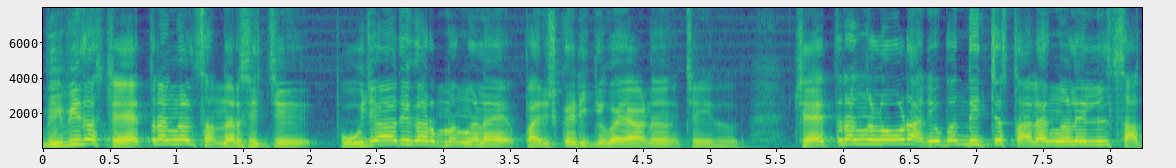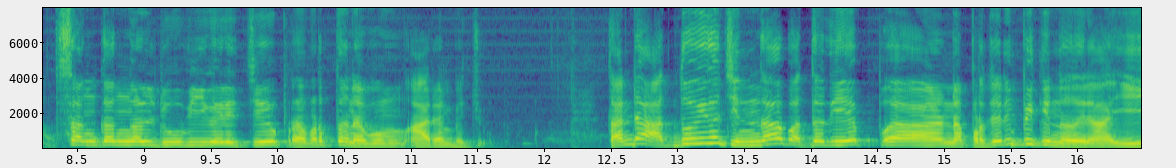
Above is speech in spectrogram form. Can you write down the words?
വിവിധ ക്ഷേത്രങ്ങൾ സന്ദർശിച്ച് പൂജാതി കർമ്മങ്ങളെ പരിഷ്കരിക്കുകയാണ് ചെയ്തത്. ക്ഷേത്രങ്ങളോടനുബന്ധിച്ച സ്ഥലങ്ങളിൽ സത്സംഗങ്ങൾ രൂപീകരിച്ച് പ്രവർത്തനവും ആരംഭിച്ചു. തന്റെ അദ്വൈത ചിന്താ പദ്ധതിയെ പ്രചരിപ്പിക്കുന്നതിനായി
